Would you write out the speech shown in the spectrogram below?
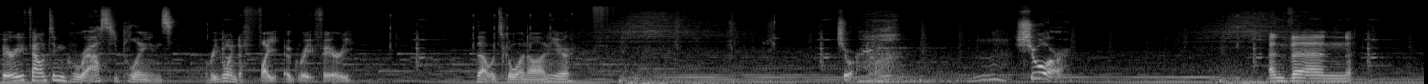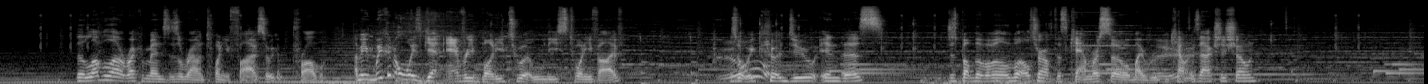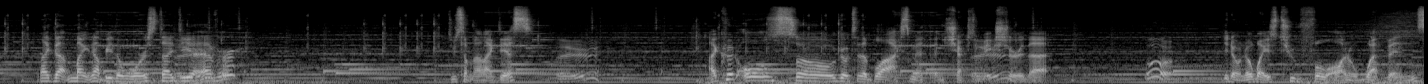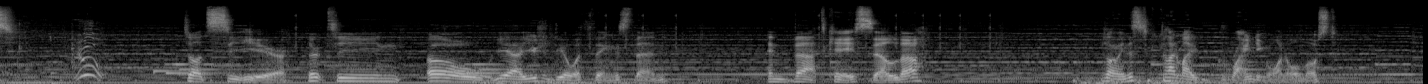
Fairy Fountain, Grassy Plains. Are we going to fight a Great Fairy? Is that what's going on here? Sure. Sure. And then the level that it recommends is around 25, so we could probably... I mean, we could always get everybody to at least 25. Is what we could do in this. Just bump them up a little bit. I'll turn off this camera so my rupee count is actually shown. Like, that might not be the worst idea ever. Do something like this. I could also go to the blacksmith and check to make sure that, you know, nobody's too full on weapons. So let's see here. 13. Oh, yeah, you should deal with things then. In that case, Zelda. So, I mean, this is kind of my grinding one almost.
